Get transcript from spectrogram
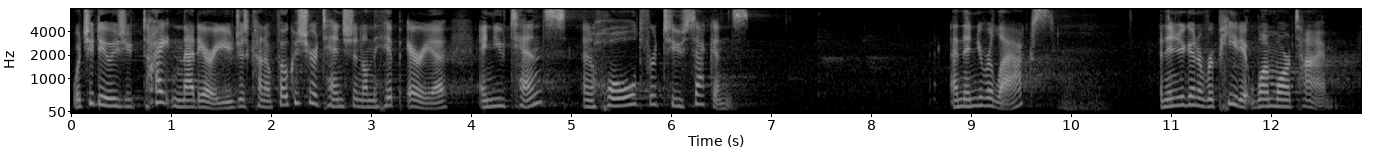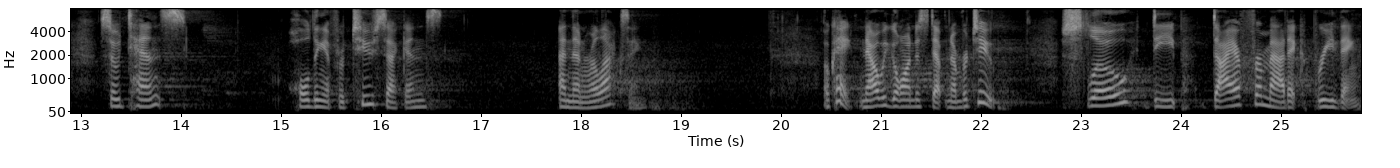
What you do is you tighten that area. You just kind of focus your attention on the hip area and you tense and hold for two seconds. And then you relax. And then you're going to repeat it one more time. So tense, holding it for two seconds, and then relaxing. Okay, now we go on to step number two slow, deep, diaphragmatic breathing.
